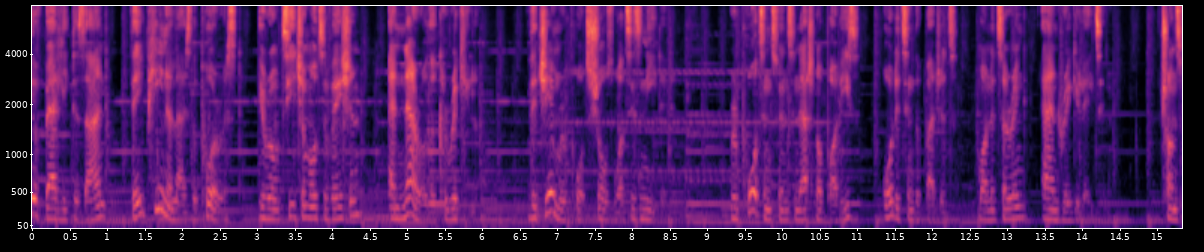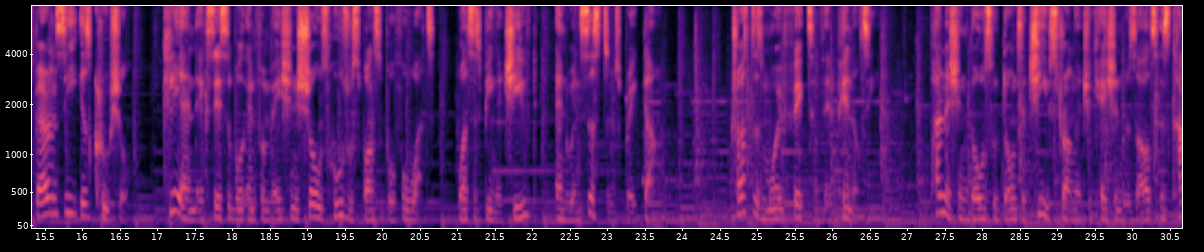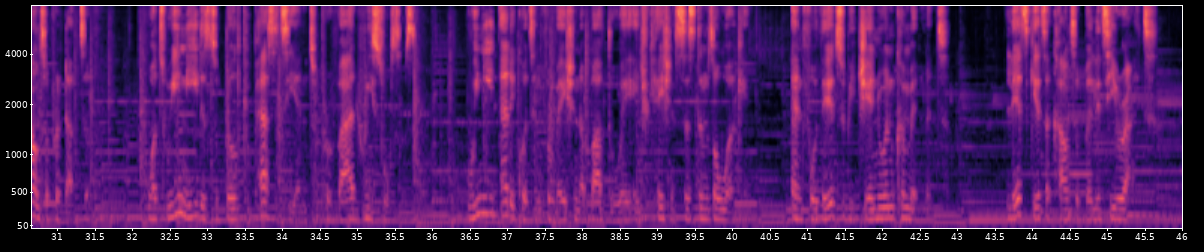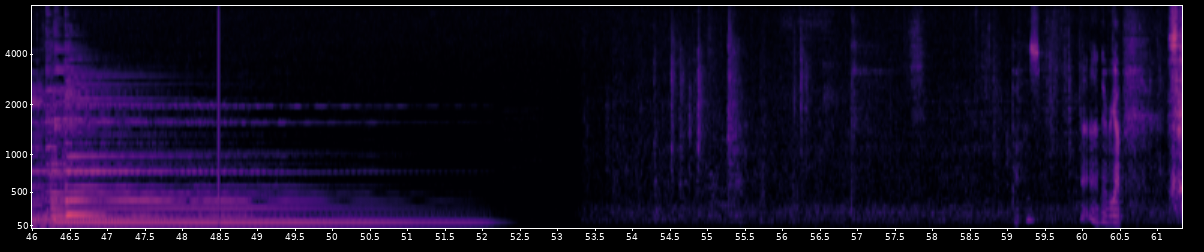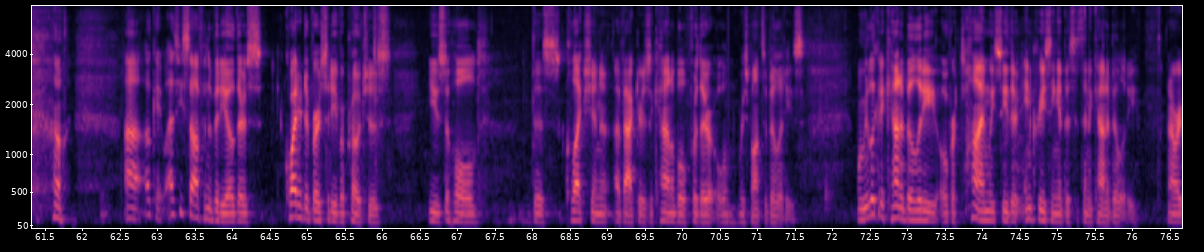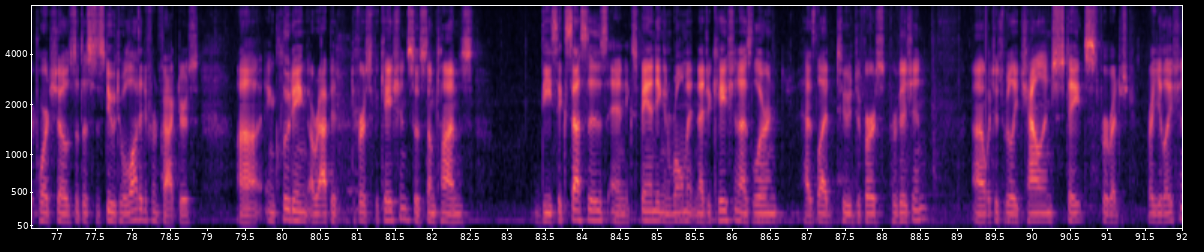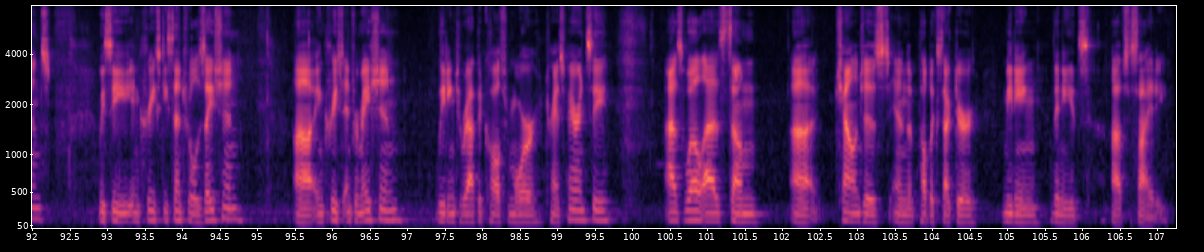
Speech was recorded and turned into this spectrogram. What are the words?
If badly designed, they penalize the poorest, erode teacher motivation, and narrow the curriculum. The GEM report shows what is needed. Reporting to international bodies, auditing the budget, monitoring, and regulating. Transparency is crucial. Clear and accessible information shows who's responsible for what, what is being achieved, and when systems break down. Trust is more effective than penalty. Punishing those who don't achieve strong education results is counterproductive. What we need is to build capacity and to provide resources. We need adequate information about the way education systems are working, and for there to be genuine commitment. Let's get accountability right. Pause. Ah, there we go. So, uh, okay, well, as you saw from the video, there's quite a diversity of approaches used to hold this collection of actors accountable for their own responsibilities. When we look at accountability over time, we see the increasing emphasis on accountability. And our report shows that this is due to a lot of different factors, uh, including a rapid diversification. So sometimes the successes and expanding enrollment in education has learned has led to diverse provision, uh, which has really challenged states for reg- regulations. We see increased decentralization, uh, increased information, leading to rapid calls for more transparency, as well as some uh, challenges in the public sector meeting the needs of society.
